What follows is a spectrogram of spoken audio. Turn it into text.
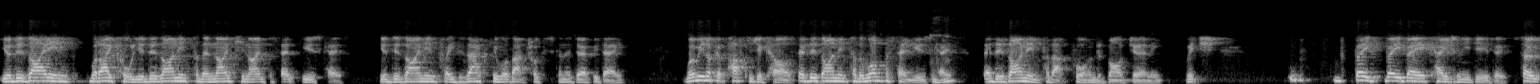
You're designing what I call you're designing for the 99% use case. You're designing for exactly what that truck is going to do every day when we look at passenger cars, they're designing for the 1% use case. Mm-hmm. They're designing for that 400 mile journey, which very, very, very occasionally do you do. So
